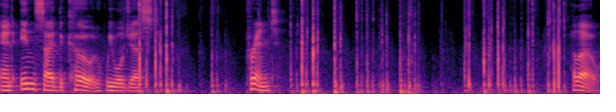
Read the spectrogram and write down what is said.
And inside the code, we will just print hello.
